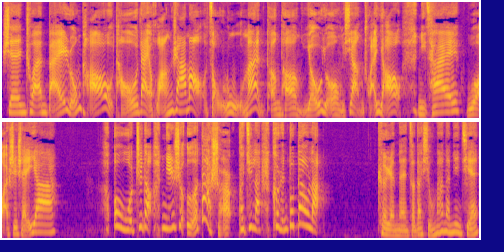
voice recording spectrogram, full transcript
身穿白绒袍，头戴黄纱帽，走路慢腾腾，游泳像船摇。你猜我是谁呀？”哦，我知道您是鹅大婶儿，快进来，客人都到了。客人们走到熊妈妈面前，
